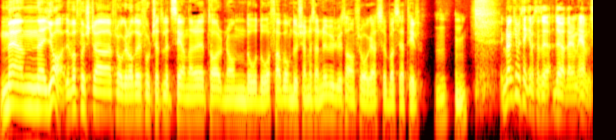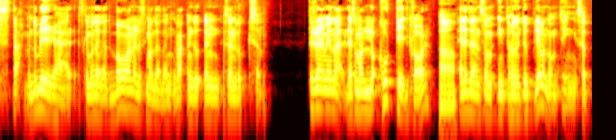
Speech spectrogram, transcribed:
Men eh, ja, det var första frågan och vi fortsätter lite senare, tar någon då och då. Fabbe om du känner så här, nu vill vi ta en fråga så bara säga till. Mm. Ibland kan man tänka sig att döda den äldsta. Men då blir det här, ska man döda ett barn eller ska man döda en, en, en, alltså en vuxen? Förstår du vad jag menar? Den som har kort tid kvar. Ja. Eller den som inte har hunnit uppleva någonting. Så att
